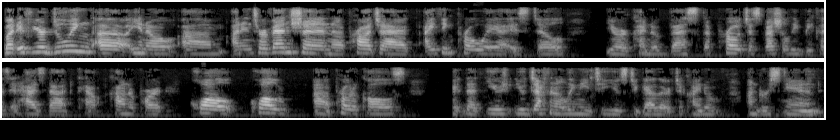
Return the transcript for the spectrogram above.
But if you're doing, a, you know, um, an intervention, a project, I think ProWEA is still your kind of best approach, especially because it has that counterpart qual qual uh, protocols that you you definitely need to use together to kind of understand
